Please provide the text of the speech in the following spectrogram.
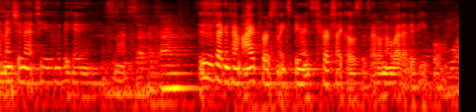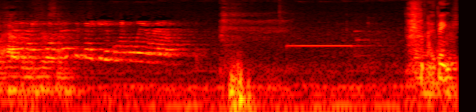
I mentioned that to you in the beginning. This It's is not. the second time? This is the second time I personally experienced her psychosis. I don't know about other people. What happened the first time? That's a negative all the way around. I think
